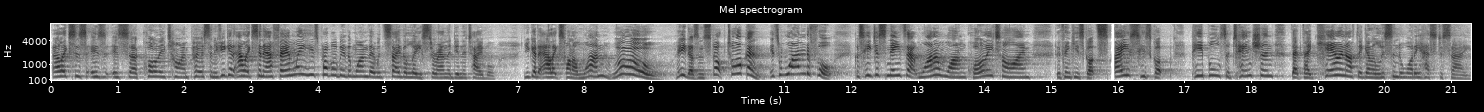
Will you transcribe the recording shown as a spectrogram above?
Alex is, is, is, a quality time person. If you get Alex in our family, he's probably the one that would say the least around the dinner table. You get Alex one on one, whoa, he doesn't stop talking. It's wonderful because he just needs that one on one quality time to think he's got space, he's got people's attention, that they care enough they're going to listen to what he has to say.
